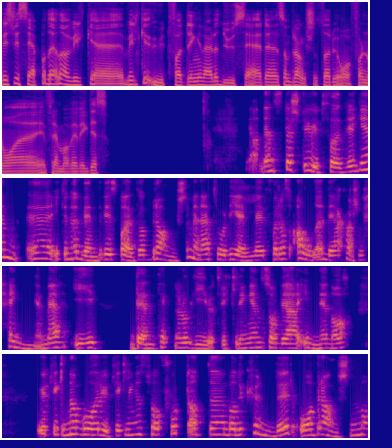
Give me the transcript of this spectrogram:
hvis vi ser på det, da, hvilke, hvilke utfordringer er det du ser uh, som bransjen står overfor nå fremover, Vigdis? Ja, den største utfordringen, eh, ikke nødvendigvis bare for bransjen, men jeg tror det gjelder for oss alle, det er kanskje å henge med i den teknologiutviklingen som vi er inne i nå. Nå går utviklingen så fort at uh, både kunder og bransjen må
